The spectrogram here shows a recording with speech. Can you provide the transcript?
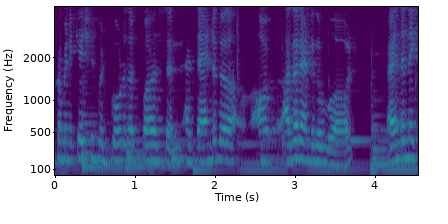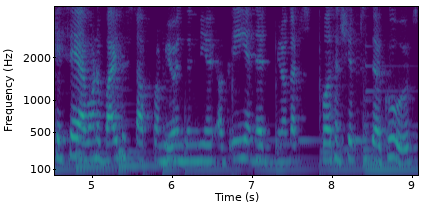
communication would go to the person at the end of the other end of the world, and then they can say, "I want to buy this stuff from you," and then we agree, and then you know that person ships the goods.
